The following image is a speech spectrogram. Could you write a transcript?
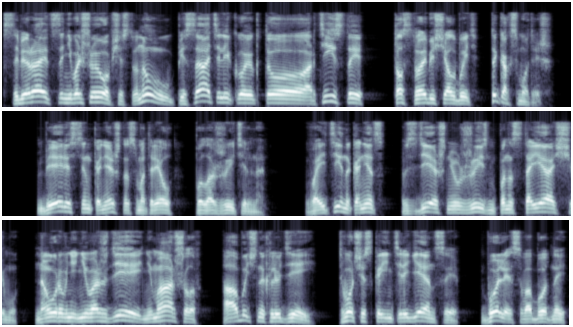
Собирается небольшое общество. Ну, писатели кое-кто, артисты. Толстой обещал быть. Ты как смотришь?» Берестин, конечно, смотрел положительно. Войти, наконец, в здешнюю жизнь по-настоящему, на уровне не вождей, не маршалов, а обычных людей, творческой интеллигенции, более свободной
